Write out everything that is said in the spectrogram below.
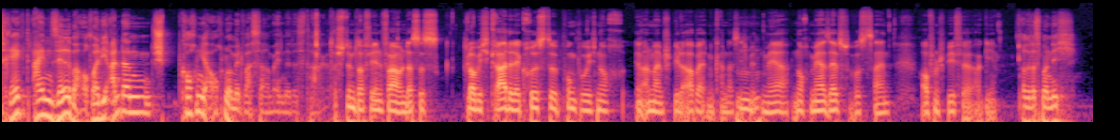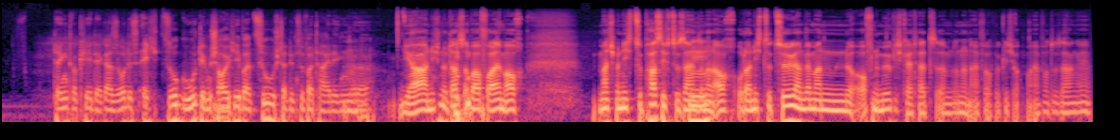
trägt einen selber auch, weil die anderen kochen ja auch nur mit Wasser am Ende des Tages. Das stimmt auf jeden Fall und das ist, glaube ich, gerade der größte Punkt, wo ich noch in, an meinem Spiel arbeiten kann, dass ich mhm. mit mehr, noch mehr Selbstbewusstsein auf dem Spielfeld agiere. Also dass man nicht denkt, okay, der Gasol ist echt so gut, dem schaue ich lieber zu, statt ihn zu verteidigen, mhm. oder? Ja, nicht nur das, aber vor allem auch manchmal nicht zu passiv zu sein, mhm. sondern auch oder nicht zu zögern, wenn man eine offene Möglichkeit hat, ähm, sondern einfach wirklich auch mal einfach zu sagen, ey,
